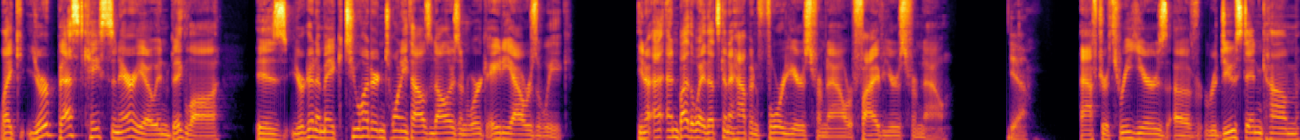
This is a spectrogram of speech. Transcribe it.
Like your best case scenario in big law is you're going to make $220,000 and work 80 hours a week. You know, and, and by the way, that's going to happen 4 years from now or 5 years from now. Yeah. After 3 years of reduced income,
